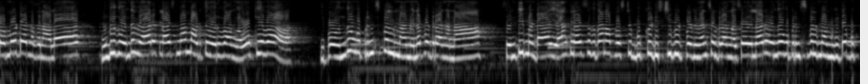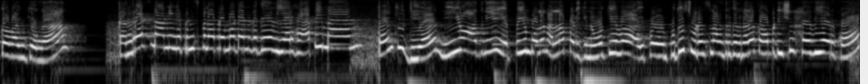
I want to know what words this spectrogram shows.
ப்ரமோட் ஆனதுனால உங்களுக்கு வந்து வேற கிளாஸ் மேம் அடுத்து வருவாங்க. ஓகேவா இப்போ வந்து உங்க பிரின்சிபல் மேம் என்ன பண்றாங்கன்னா சென்டிமெண்டா என் கிளாஸுக்கு தான் நான் ஃபர்ஸ்ட் புக்கு டிஸ்ட்ரிபியூட் பண்ணுவேன்னு சொல்றாங்க. ஸோ எல்லாரும் வந்து உங்க பிரின்சிபல் மேம் கிட்ட புக்கை வாங்கிக்கோங்க. கங்க்ராட்ஸ் மேம் நீங்க பிரின்சிபலா ப்ரமோட் ஆனதுக்கு. We are happy ma'am thank you dear நீயும் ஆதினியும் எப்பயும் போல நல்லா படிக்கணும். ஓகேவா இப்போ புது ஸ்டூடெண்ட்ஸ்லாம் வந்திருக்கிறதுனால காம்படிஷன் ஹெவியா இருக்கும்.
